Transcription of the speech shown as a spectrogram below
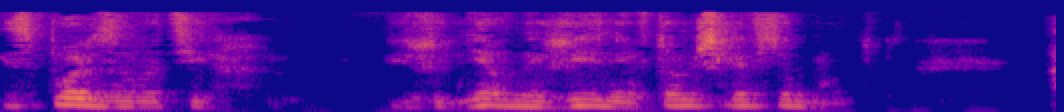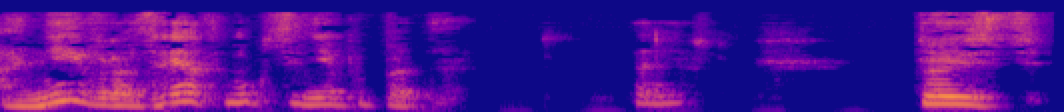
использовать их ежедневной жизни, в том числе в субботу, они в разряд мукции не попадают. Конечно. То есть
